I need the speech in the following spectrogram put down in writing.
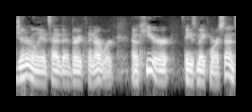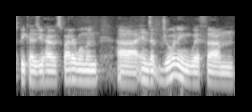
generally it's had a very clean artwork. Now here things make more sense because you have Spider Woman uh, ends up joining with. Um,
